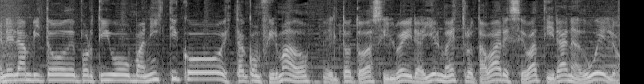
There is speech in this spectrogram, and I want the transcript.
En el ámbito deportivo humanístico está confirmado, el Toto da Silveira y el maestro Tavares se tirar a duelo.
